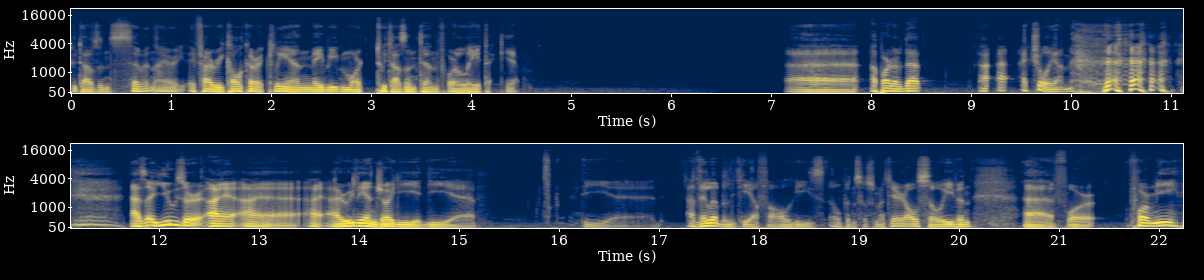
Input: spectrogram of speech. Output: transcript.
2007, I, if I recall correctly, and maybe more 2010 for LaTeX. Yeah. Uh, a part of that, I, I, actually, I'm as a user, I I, I really enjoy the the uh, the uh, availability of all these open source materials. So even uh, for for me,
